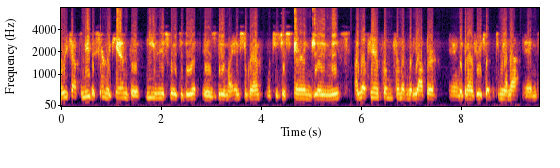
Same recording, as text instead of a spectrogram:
to reach out to me, they certainly can. The easiest way to do it is via my Instagram, which is just Aaron J. Meese. I love hearing from, from everybody out there and they can always reach out to me on that, and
